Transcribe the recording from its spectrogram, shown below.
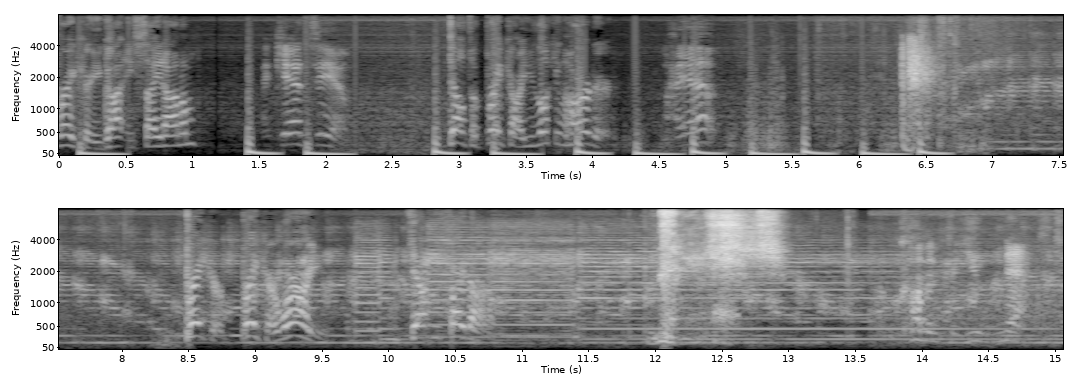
Breaker, you got any sight on him? I can't see him. Delta Breaker, are you looking harder? I am. Breaker, Breaker, where are you? Do you have any sight on him? Minish. I'm coming for you next.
